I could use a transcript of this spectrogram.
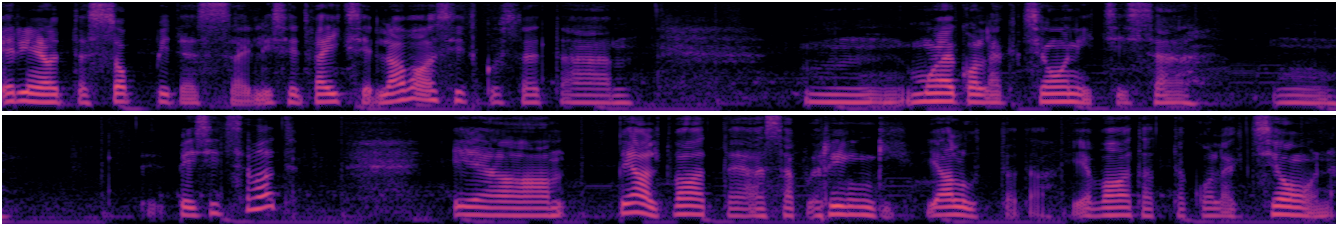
erinevates soppides selliseid väikseid lavasid, kus need moekollektsioonid siis mm, pesitsevad ja pealtvaataja saab ringi jalutada ja vaadata kollektsioone.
